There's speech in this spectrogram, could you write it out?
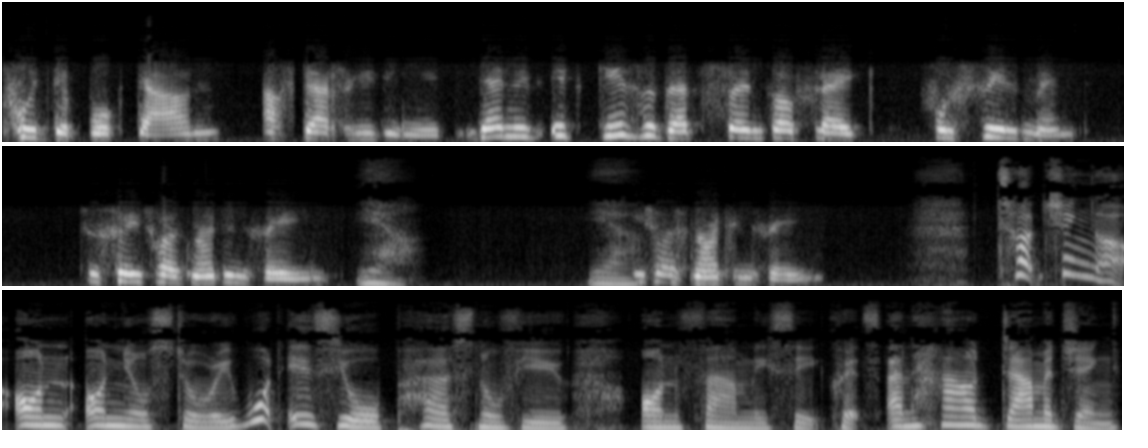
put the book down after reading it, then it, it gives you that sense of like fulfillment to say it was not in vain. Yeah. Yeah. It was not in vain. Touching on, on your story, what is your personal view on family secrets and how damaging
